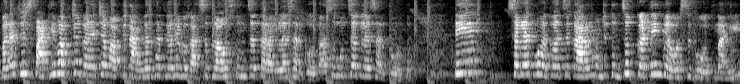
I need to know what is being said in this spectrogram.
बऱ्याच वेळेस पाठीमागच्या गळ्याच्या बाबतीत अंगात घातल्यावर हे बघा असं ब्लाऊज तुमचं तरंगल्यासारखं होतं असं उचकल्यासारखं होतं. ते सगळ्यात महत्वाचं कारण म्हणजे तुमचं कटिंग व्यवस्थित होत नाही.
